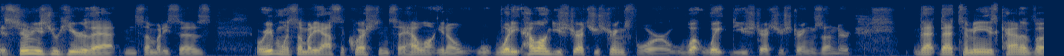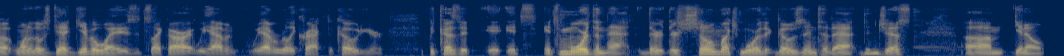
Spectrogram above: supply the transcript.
as soon as you hear that and somebody says or even when somebody asks a question say how long you know what do you, how long do you stretch your strings for what weight do you stretch your strings under that that to me is kind of a, one of those dead giveaways. It's like, all right, we haven't we haven't really cracked the code here, because it, it it's it's more than that. There there's so much more that goes into that than just um, you know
